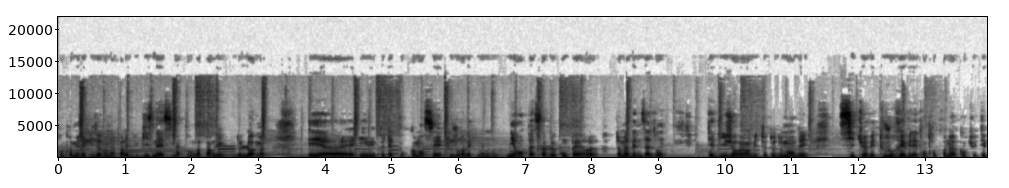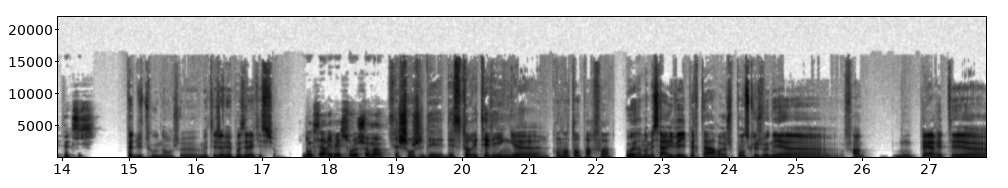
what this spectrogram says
Son premier épisode, on a parlé du business, maintenant on va parler de l'homme. Et, euh, et peut-être pour commencer, toujours avec mon irremplaçable compère euh, Thomas Benzazon, Teddy, j'aurais envie de te demander si tu avais toujours rêvé d'être entrepreneur quand tu étais petit. Pas du tout, non, je m'étais jamais posé la question. Donc c'est arrivé sur le chemin Ça change des, des storytelling euh, qu'on entend parfois. Ouais, non, non, mais c'est arrivé hyper tard. Je pense que je venais. euh, enfin, mon père était, euh,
